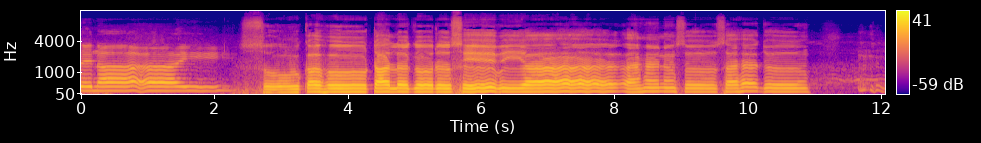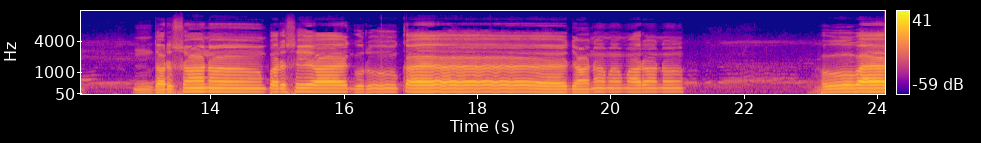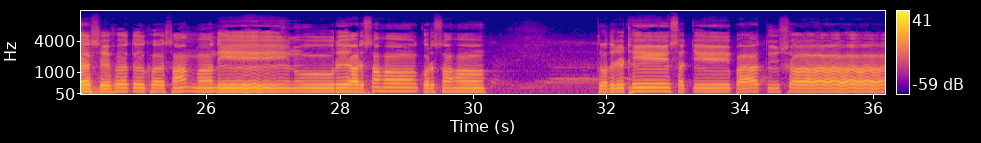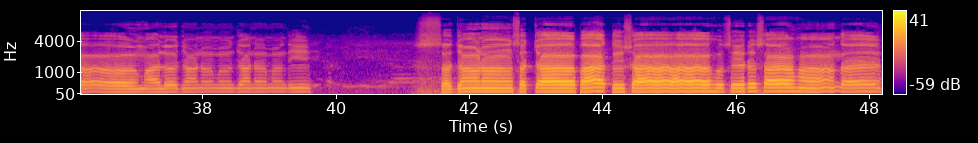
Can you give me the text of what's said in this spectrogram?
ਨਾਈ। ਸੋ ਕਹੋ, ਟਲ ਗੁਰ ਸੇਵਿਆ ਅਹਨਸ ਸਹਜ। ਦਰਸ਼ਨ ਪਰਸਿਆ ਗੁਰੂ ਕੈ, ਜਨਮ ਮਰਨ ਹੋਵੈ ਸਿਫਤ ਖਸਮਦੀ ਨੂਰ ਅਰਸਹ ਕੁਰਸਹ ਤਦ ਰਿਠੇ ਸੱਚੇ ਪਾਤਸ਼ਾਹ, ਮਲ ਜਨਮ ਜਨਮ ਦੀ। ਸਜਣ ਸੱਚਾ ਪਾਤਸ਼ਾਹ ਸਿਰ ਸਾਹਾਂਦਾ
